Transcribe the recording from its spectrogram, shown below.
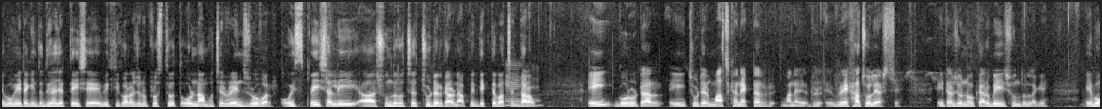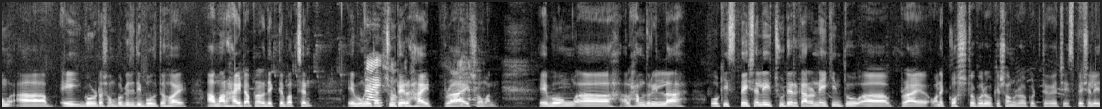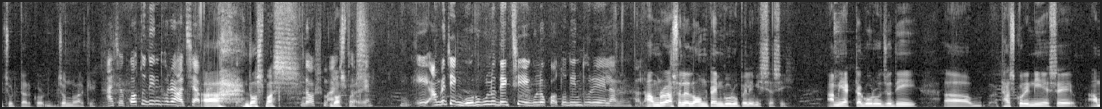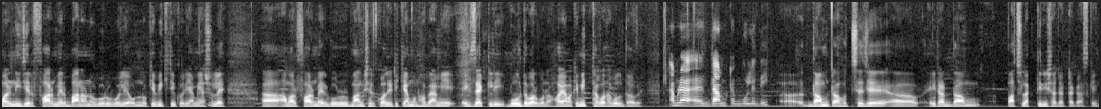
এবং এটা কিন্তু দুই হাজার তেইশে বিক্রি করার জন্য প্রস্তুত। ওর নাম হচ্ছে রেঞ্জ রোভার ওই স্পেশালি সুন্দর হচ্ছে চুটের কারণে আপনি দেখতে পাচ্ছেন। হ্যাঁ। দাঁড়াও। এই গরুটার এই চুটের মাঝখানে একটা মানে রেখা চলে আসছে। এটার জন্য ওকে আরও বেশি সুন্দর লাগে। এবং এই গরুটা সম্পর্কে যদি বলতে হয় আমার হাইট আপনারা দেখতে পাচ্ছেন এবং এটা চুটের হাইট প্রায় সমান। এবং আলহামদুলিল্লাহ ও কি স্পেশালি চুটের কারণেই কিন্তু প্রায় অনেক কষ্ট করে ওকে সংগ্রহ করতে হয়েছে স্পেশালি এই চুটটার জন্য আর কি। আচ্ছা কতদিন ধরে আছে দশ মাস। দশ মাস দশ মাস। আমরা যে গরুগুলো দেখছি এগুলো কতদিন ধরে লালন পালন আমরা আসলে লং টাইম গরু পেলে বিশ্বাসী। আমি একটা গরু যদি ঠাস করে নিয়ে এসে আমার নিজের ফার্মের বানানো গরু বলে অন্যকে বিক্রি করি। আমি আসলে আমার ফার্মের গরুর মাংসের কোয়ালিটি কেমন হবে আমি এক্স্যাক্টলি বলতে পারব না। হয় আমাকে মিথ্যা কথা বলতে হবে। আমরা দামটা বলে দিই। দামটা হচ্ছে যে এটার দাম পাঁচ লাখ তিরিশ হাজার টাকা আজকে।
